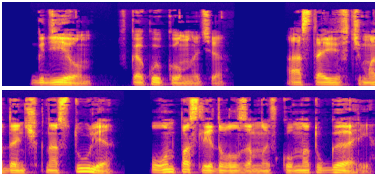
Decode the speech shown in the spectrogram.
— Где он? Какой комнате? Оставив чемоданчик на стуле, он последовал за мной в комнату Гарри.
